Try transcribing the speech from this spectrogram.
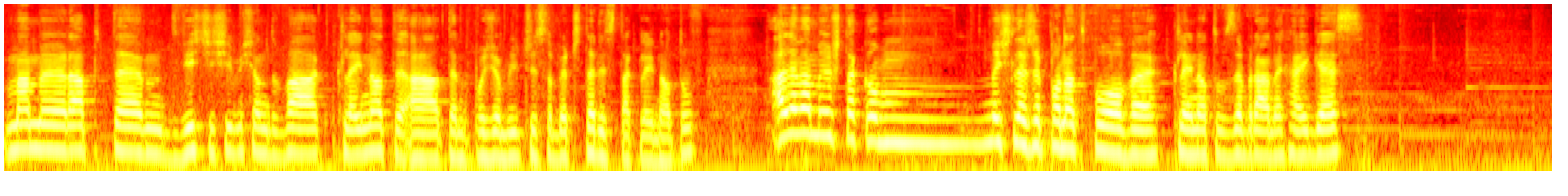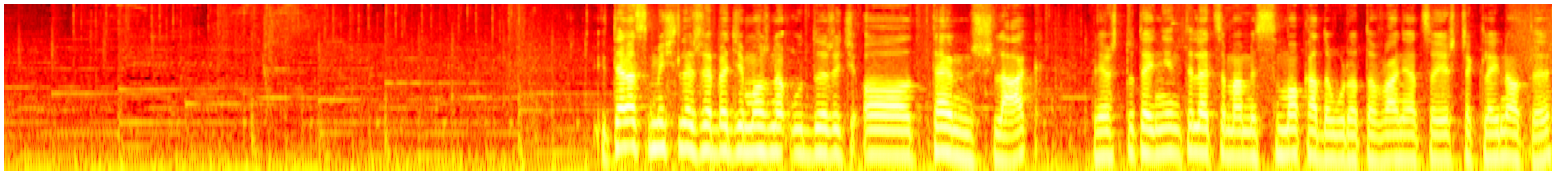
mamy raptem 272 klejnoty, a ten poziom liczy sobie 400 klejnotów. Ale mamy już taką, myślę, że ponad połowę klejnotów zebranych, I guess. I teraz myślę, że będzie można uderzyć o ten szlak, ponieważ tutaj nie tyle co mamy smoka do uratowania, co jeszcze klejnoty.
